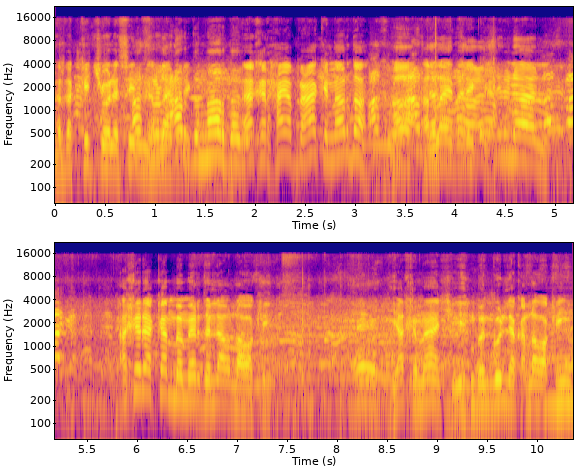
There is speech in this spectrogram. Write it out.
ما بكتش ولا سن آخر الله العرض النهارده آخر حيب معاك النهارده؟ الله يبارك لك. اخرها كم بمرد الله والله وكيل؟ يا أخي ماشي. بنقول لك الله وكيل.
